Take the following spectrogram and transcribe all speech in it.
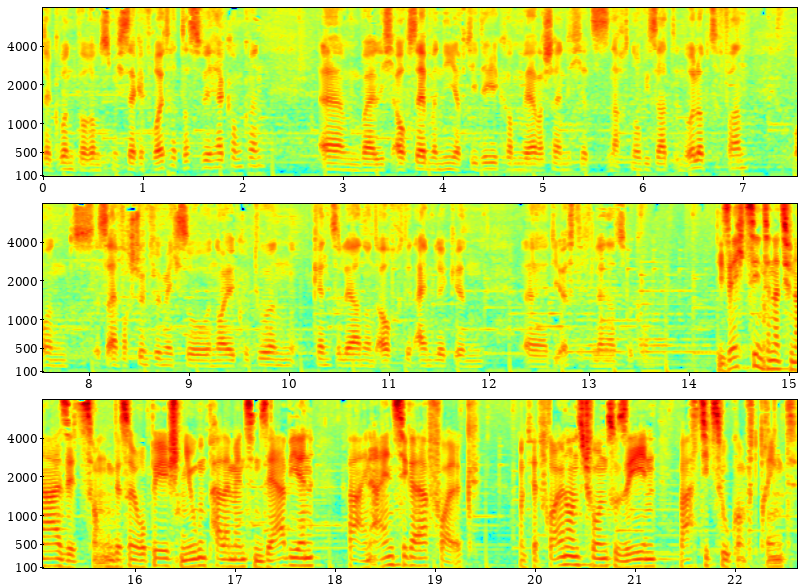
der Grund, warum es mich sehr gefreut hat, dass wir herkommen können, ähm, weil ich auch selber nie auf die Idee gekommen wäre, wahrscheinlich jetzt nach Novi Sad in Urlaub zu fahren. Und es ist einfach schön für mich, so neue Kulturen kennenzulernen und auch den Einblick in äh, die östlichen Länder zu bekommen. Die 16. Nationalsitzung des Europäischen Jugendparlaments in Serbien war ein einziger Erfolg und wir freuen uns schon zu sehen, was die Zukunft bringt.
